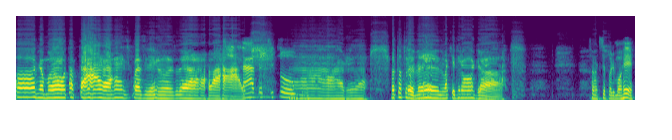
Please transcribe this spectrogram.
Ah, minha mão tá. Ah, Nada de novo. ah, eu tô tremendo, mas que droga. Sabe que você pode morrer?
